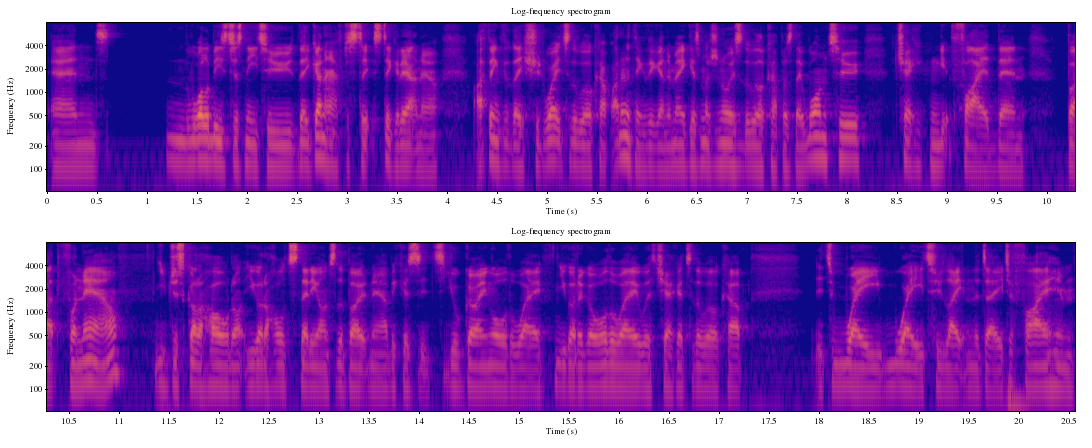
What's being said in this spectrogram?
And the Wallabies just need to. They're going to have to stick stick it out now. I think that they should wait to the World Cup. I don't think they're going to make as much noise at the World Cup as they want to. Cheika can get fired then, but for now. You've just got to hold on. You got to hold steady onto the boat now because it's you're going all the way. You got to go all the way with Cheika to the World Cup it's way, way too late in the day to fire him.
